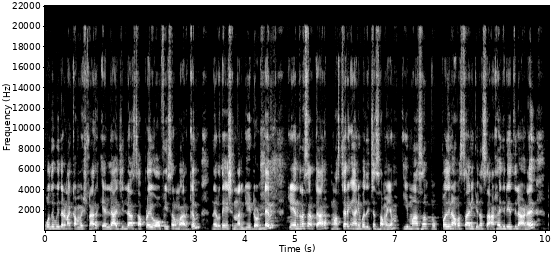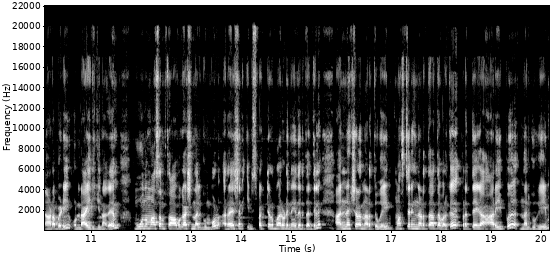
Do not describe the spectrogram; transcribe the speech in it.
പൊതുവിതരണ കമ്മീഷണർ എല്ലാ ജില്ലാ സപ്ലൈ ഓഫീസർമാർക്കും നിർദ്ദേശം നൽകിയിട്ടുണ്ട്. കേന്ദ്ര സർക്കാർ സർക്കാർ മസ്റ്ററിംഗ് അനുവദിച്ച സമയം ഈ മാസം മുപ്പതിന് അവസാനിക്കുന്ന സാഹചര്യത്തിലാണ് നടപടി ഉണ്ടായിരിക്കുന്നത്. മൂന്ന് മാസം സാവകാശം നൽകുമ്പോൾ റേഷൻ ഇൻസ്പെക്ടർമാരുടെ നേതൃത്വത്തിൽ അന്വേഷണം നടത്തുകയും മസ്റ്ററിംഗ് നടത്താത്തവർക്ക് പ്രത്യേക അറിയിപ്പ് നൽകുകയും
